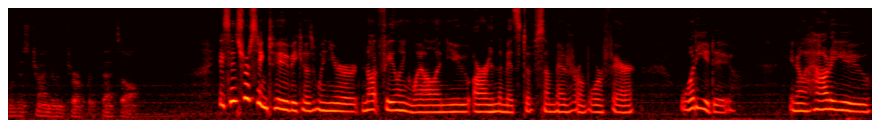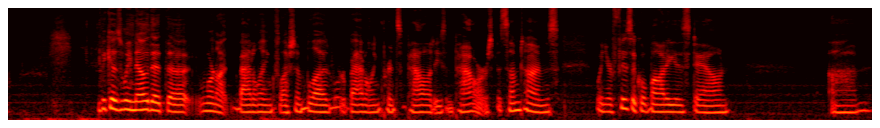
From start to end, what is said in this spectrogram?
We're just trying to interpret, that's all. It's interesting too because when you're not feeling well and you are in the midst of some measure of warfare, what do you do? You know, how do you because we know that the we're not battling flesh and blood, we're battling principalities and powers, but sometimes when your physical body is down, um,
